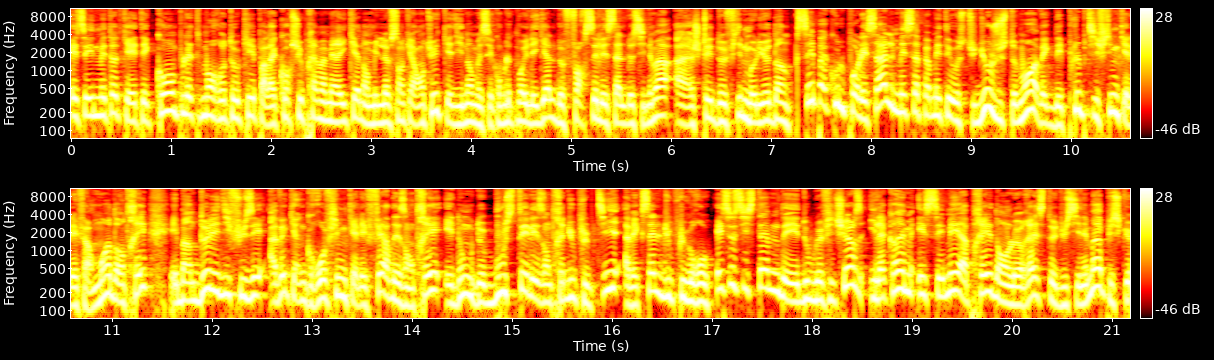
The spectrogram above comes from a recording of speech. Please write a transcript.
Et c'est une méthode qui a été complètement retoquée par la Cour suprême américaine en 1948 qui a dit non mais c'est complètement illégal de forcer les salles de cinéma à acheter deux films au lieu d'un. C'est pas cool pour les salles, mais ça permettait aux studios justement avec des plus petits films qui allaient faire moins d'entrées, et ben de les diffuser avec un gros film qui allait faire des entrées et donc de booster les entrées du plus petit avec celles du plus gros. Et ce système des double features, il a quand même essaimé après dans le reste du cinéma puisque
